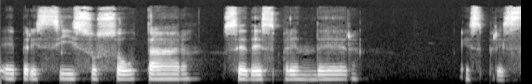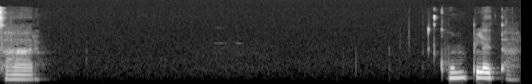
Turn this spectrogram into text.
É preciso soltar, se desprender, expressar, completar.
